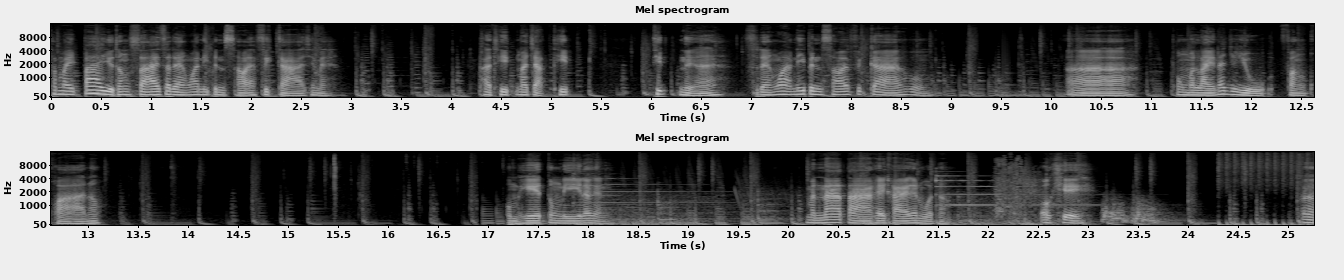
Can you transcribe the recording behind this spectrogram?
ทำไมป้ายอยู่ทางซ้ายแสดงว่านี่เป็นเซาท์แอฟริกาใช่ไหม ระอาทิตย์มาจากทิศทิศเหนือ แสดงว่านี่เป็นเซาท์แอฟริกาครับผม อ่าพวงมาลัยน่าจะอยู่ฝั่งขวาเนาะ ผมเฮดตรงนี้แล้วกัน มันหน้าตาคล้ายๆกันหมดเนาะ โอเค เอ่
